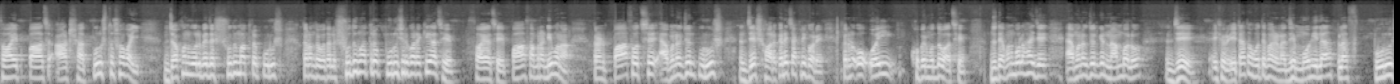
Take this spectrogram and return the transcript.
ছয়, পাঁচ, আট, সাত, পুরুষ তো সবাই। যখন বলবে যে শুধুমাত্র পুরুষ, কারণ দেখো, তাহলে শুধুমাত্র পুরুষের ঘরে কি আছে? ছয় আছে পাস আমরা নিব না। কারণ পাস হচ্ছে এমন একজন পুরুষ যে সরকারি চাকরি করে, কারণ ও ওই ক্ষোভের মধ্যেও আছে। যদি এমন বলা হয় যে এমন একজনকে নাম বলো যে, এই শোনো, এটা তো হতে পারে না যে মহিলা প্লাস পুরুষ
